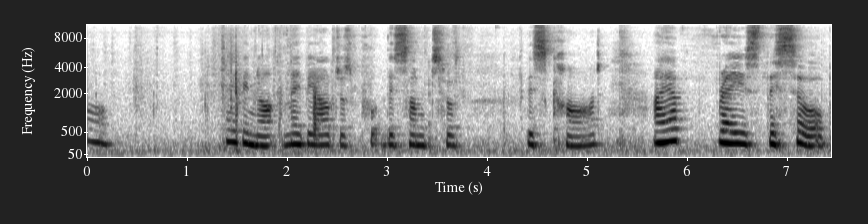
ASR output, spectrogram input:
Oh, maybe not. Maybe I'll just put this onto this card. I have raised this up,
